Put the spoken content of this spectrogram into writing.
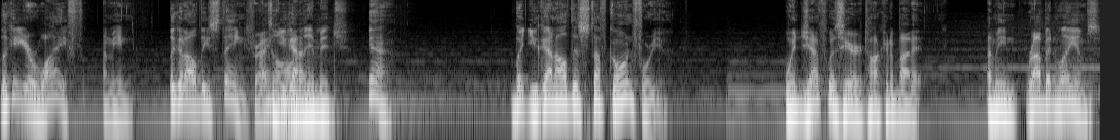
Look at your wife. I mean, look at all these things, right? It's all you got an image. yeah. But you got all this stuff going for you. When Jeff was here talking about it, I mean, Robin Williams,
